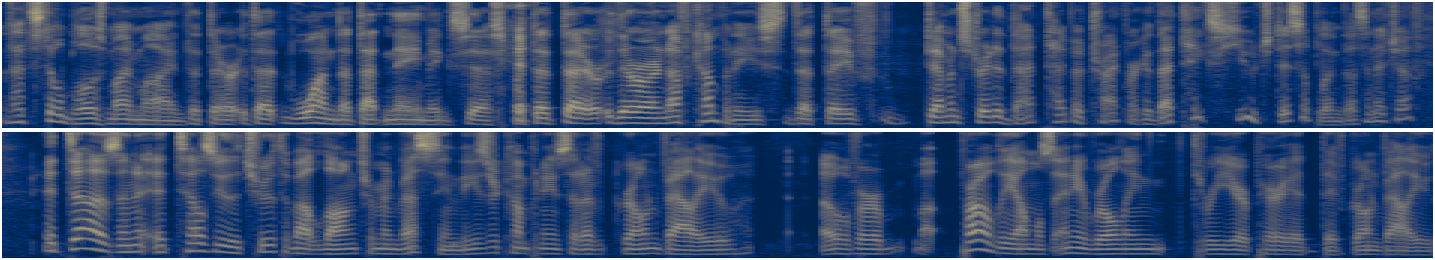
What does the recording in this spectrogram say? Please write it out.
That still blows my mind that there that one that that name exists, but that there there are enough companies that they've demonstrated that type of track record. That takes huge discipline, doesn't it, Jeff? It does, and it- tells you the truth about long term investing. These are companies that have grown value over uh, probably almost any rolling three year period. They've grown value.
